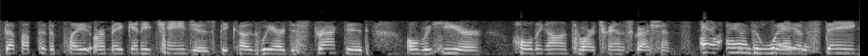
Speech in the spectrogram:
step up to the plate, or make any changes because we are distracted over here holding on to our transgressions. Oh, I It's a way of staying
